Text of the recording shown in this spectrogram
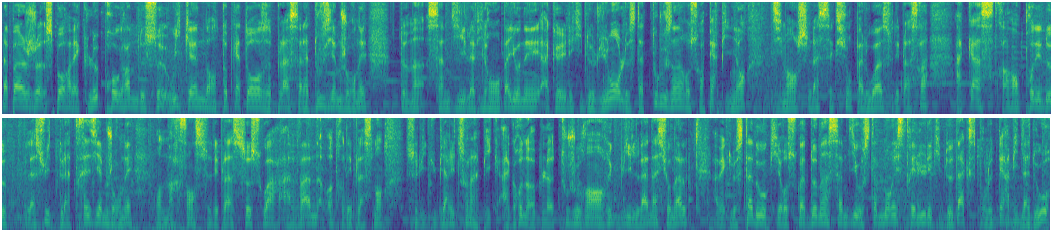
La page sport avec le programme de ce week-end en top 14, place à la 12e journée. Demain, samedi, l'aviron bayonnais accueille l'équipe de Lyon. Le stade toulousain reçoit Perpignan. Dimanche, la section paloise se déplacera à Castres en Pro D2. La suite de la 13e journée, Mont-de-Marsan se déplace ce soir à Vannes. Autre déplacement, celui du Biarritz Olympique à Grenoble. Toujours en rugby, la nationale avec le Stadeau qui reçoit demain samedi au stade Maurice Trélu l'équipe de Dax pour le derby de la Dour.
